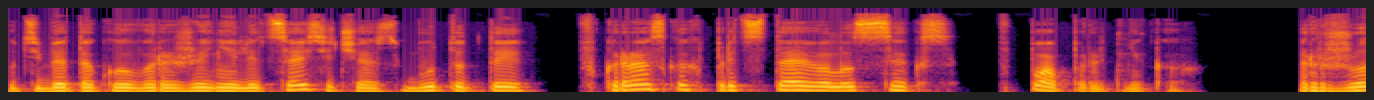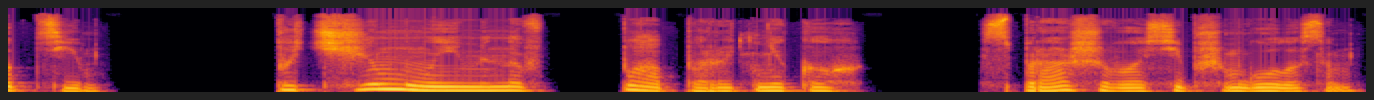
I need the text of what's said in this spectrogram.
у тебя такое выражение лица сейчас, будто ты в красках представила секс в папоротниках», — ржет Тим. «Почему именно в папоротниках?» — спрашиваю осипшим голосом.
